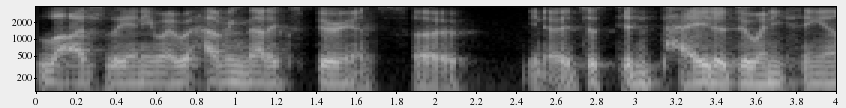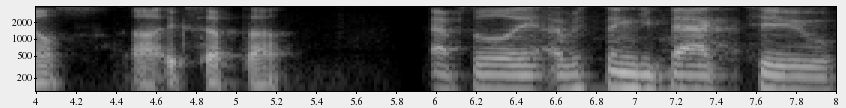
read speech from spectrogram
largely anyway were having that experience. So you know, it just didn't pay to do anything else uh, except that. Absolutely. I was thinking back to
